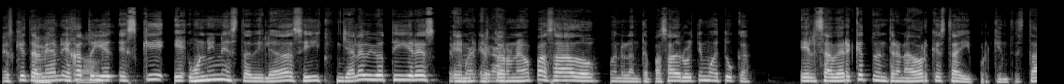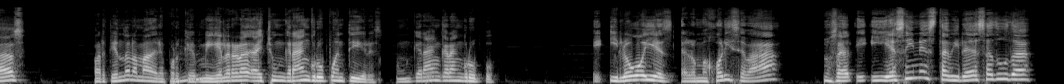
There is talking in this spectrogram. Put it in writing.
Es que también, déjate, No. es que eh, una inestabilidad así, ya le vivió Tigres Te en el torneo pasado, o en el antepasado, el último de Tuca. El saber que tu entrenador que está ahí, por quien te estás partiendo la madre, porque. Miguel Herrera ha hecho un gran grupo en Tigres, un gran, gran grupo. Y, y luego, oyes, a lo mejor y se va. O sea, y, y esa inestabilidad, esa duda,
